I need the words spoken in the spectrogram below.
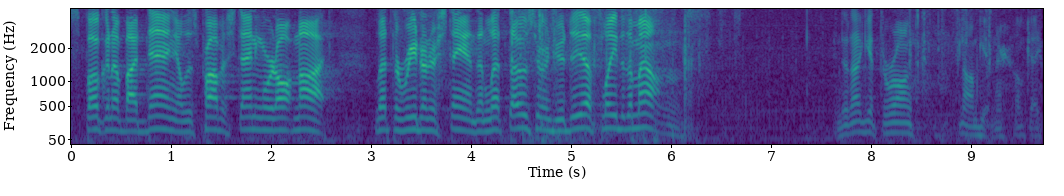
spoken of by Daniel, this prophet standing where it ought not, let the reader understand. Then let those who are in Judea flee to the mountains. Did I get the wrong? No, I'm getting there. Okay.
